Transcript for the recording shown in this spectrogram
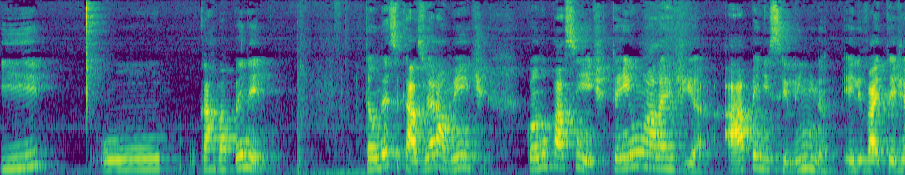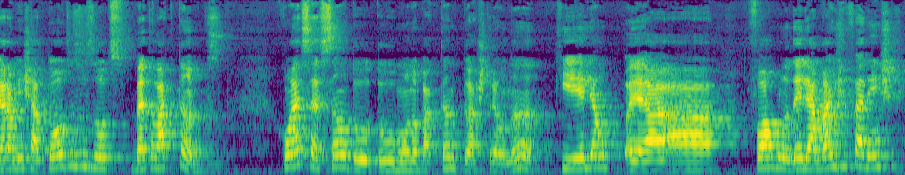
e o, o carbapenema. Então, nesse caso, geralmente, quando o paciente tem uma alergia à penicilina, ele vai ter geralmente a todos os outros beta-lactâmicos. Com exceção do, do monobactâmico, do astreonan, que ele é, um, é a, a, fórmula dele é a mais diferente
